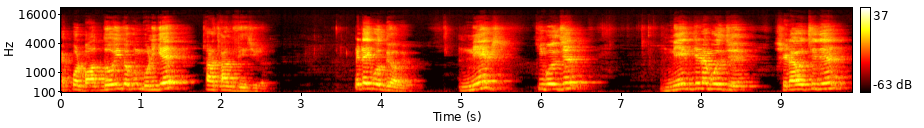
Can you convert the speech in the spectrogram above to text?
একবার বাধ্য হয়েই তখন গণিকে তারা চান্স দিয়েছিল। এটাই বলতে হবে। নেক্সট কি বলছে? নেক্সট যেটা বলছে, সেটা হচ্ছে যে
